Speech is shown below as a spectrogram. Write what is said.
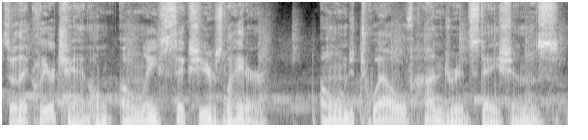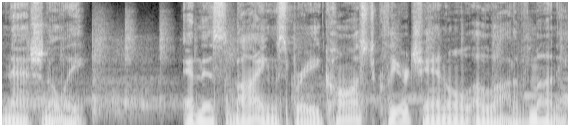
So that Clear Channel, only six years later, owned 1,200 stations nationally. And this buying spree cost Clear Channel a lot of money.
